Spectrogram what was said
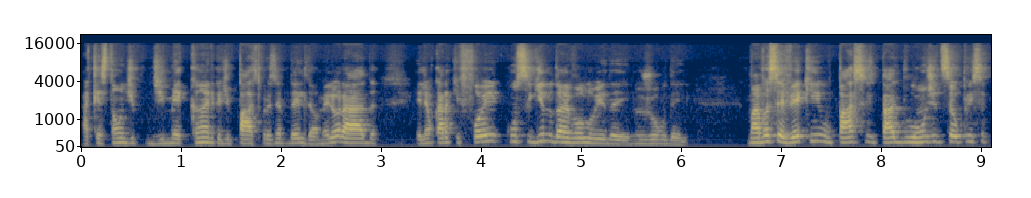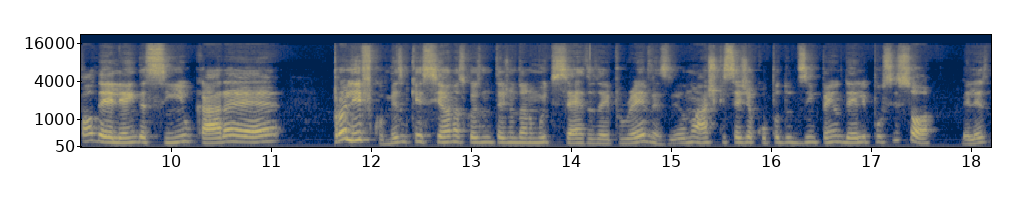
A questão de, de mecânica, de passe, por exemplo, dele deu uma melhorada. Ele é um cara que foi conseguindo dar uma evoluída aí no jogo dele. Mas você vê que o passe está longe de ser o principal dele. Ainda assim, o cara é prolífico. Mesmo que esse ano as coisas não estejam dando muito certas aí pro Ravens, eu não acho que seja culpa do desempenho dele por si só, beleza?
